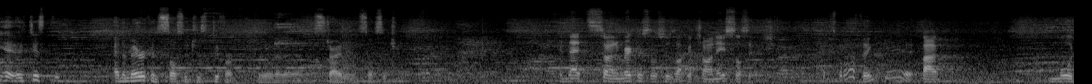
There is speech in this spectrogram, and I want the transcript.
Yeah, it's just an American sausage is different to an, an Australian sausage. And that's, so an American sausage is like a Chinese sausage, That's what I think. Yeah. but more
